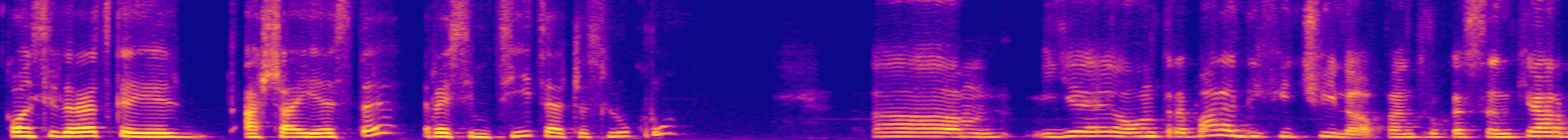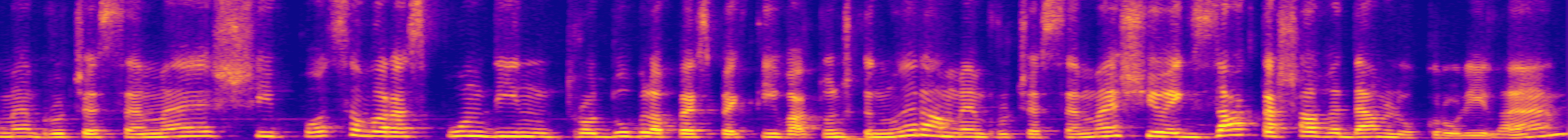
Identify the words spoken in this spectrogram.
Considerați că e, așa este? Resimțiți acest lucru? E o întrebare dificilă, pentru că sunt chiar membru CSM și pot să vă răspund dintr-o dublă perspectivă. Atunci când nu eram membru CSM și eu exact așa vedeam lucrurile,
